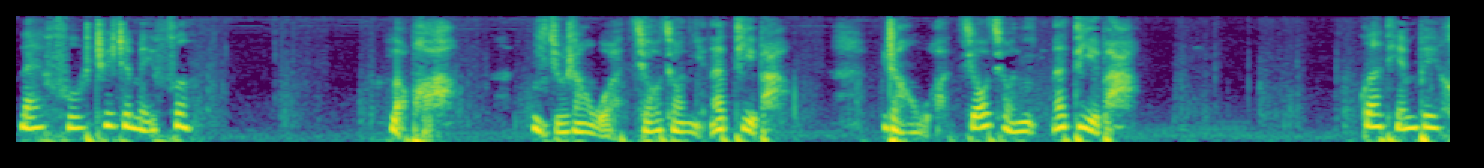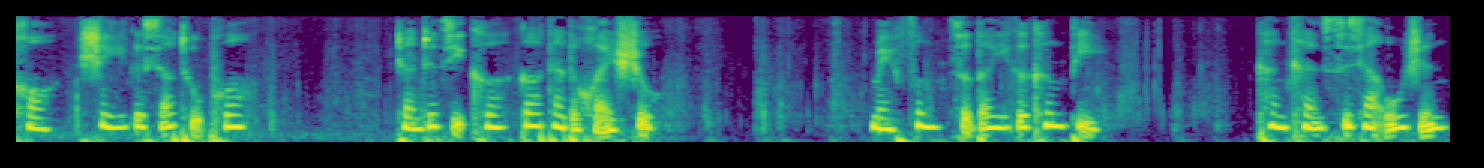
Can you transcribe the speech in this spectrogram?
来福追着美凤：“老婆。”你就让我教教你那地吧，让我教教你那地吧。瓜田背后是一个小土坡，长着几棵高大的槐树。美凤走到一个坑底，看看四下无人，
